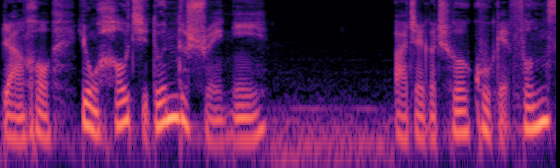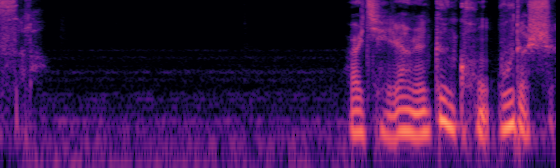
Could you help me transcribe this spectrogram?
然后用好几吨的水泥把这个车库给封死了。而且让人更恐怖的是，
